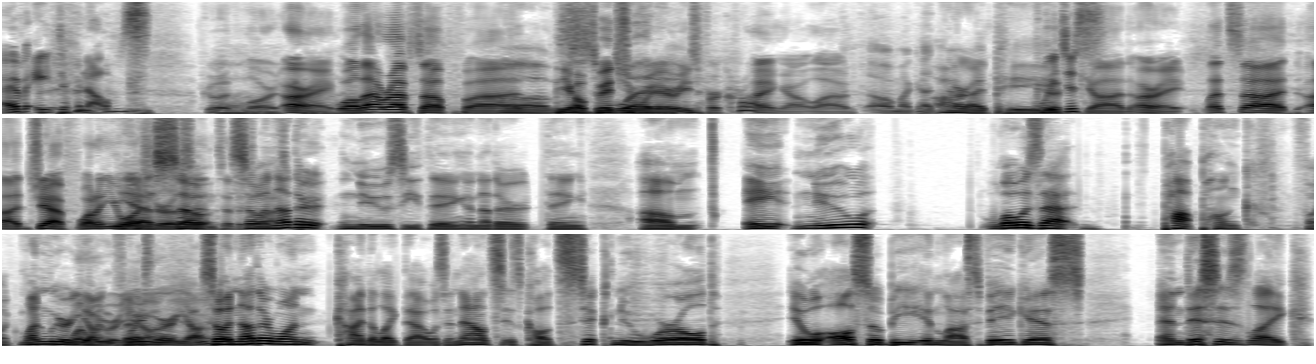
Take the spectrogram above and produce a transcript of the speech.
I have eight different albums. Good lord. All right. Well, that wraps up uh, Oh, I'm the obituaries sweating. for crying out loud. Oh my god. R.I.P. We Good just- God. All right. Let's, uh, uh, Jeff, why don't you yeah, usher so, us into this so last another bit? newsy thing, another thing. Um, a new, what was that pop punk. Fuck, when we were When we young. were fest. when we were young. So another one kind of like that was announced. It's called Sick New World. It will also be in Las Vegas, and this is like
